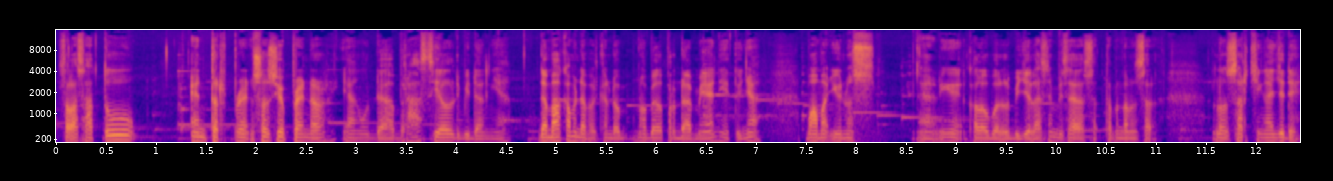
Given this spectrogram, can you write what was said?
salah satu entrepreneur, sociopreneur yang udah berhasil di bidangnya dan bahkan mendapatkan Nobel perdamaian yaitunya Muhammad Yunus. Nah, ini kalau lebih jelasnya bisa teman-teman lo searching aja deh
